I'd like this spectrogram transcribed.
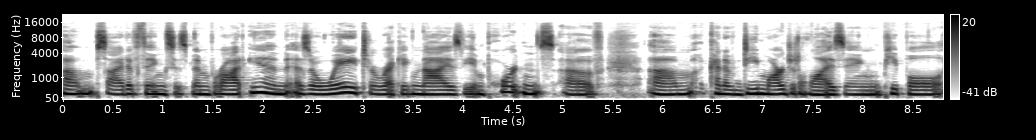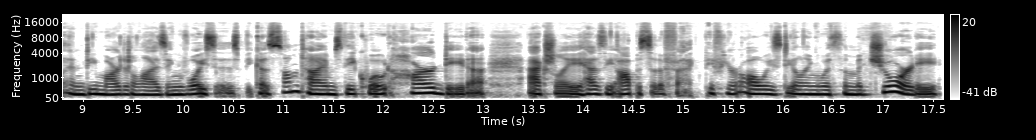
um, side of things has been brought in as a way to recognize the importance of um, kind of demarginalizing people and demarginalizing voices because sometimes the quote hard data actually has the opposite effect. If you're always dealing with the majority,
